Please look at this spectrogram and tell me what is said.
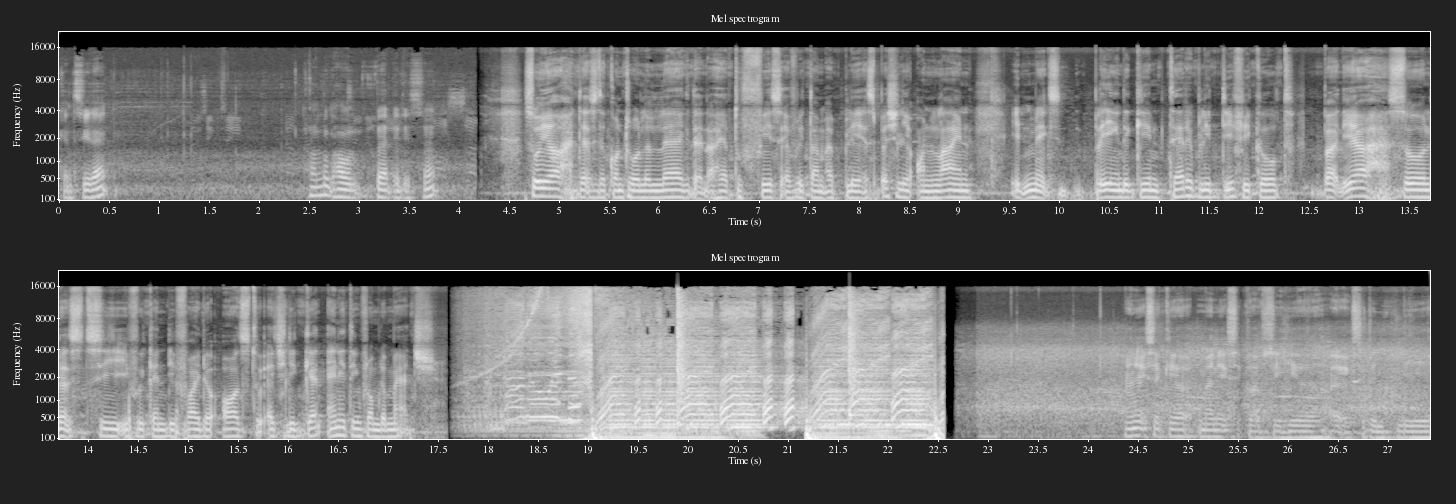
can see that. Oh, look how bad it is right so yeah that's the controller lag that i have to face every time i play especially online. It makes playing the game terribly difficult. But yeah so let's see if we can defy the odds to actually get anything from the match. Maniac Sicko, Maniac Sicko FC here. I accidentally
